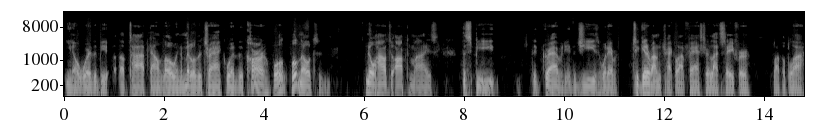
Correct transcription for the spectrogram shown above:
you know, where to be up top, down low, in the middle of the track, where the car will, will know to know how to optimize the speed, the gravity, the G's, whatever, to get around the track a lot faster, a lot safer, blah, blah, blah.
